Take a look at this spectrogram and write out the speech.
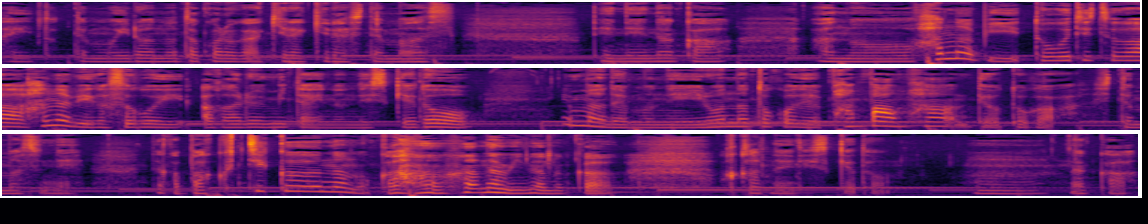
はいとってもいろんなところがキラキラしてます。でねなんかあの花火当日は花火がすごい上がるみたいなんですけど今でもねいろんなとこでパンパンパンって音がしてますね。なんか爆竹なのか 花火なのかわかんないですけど。うんなんか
